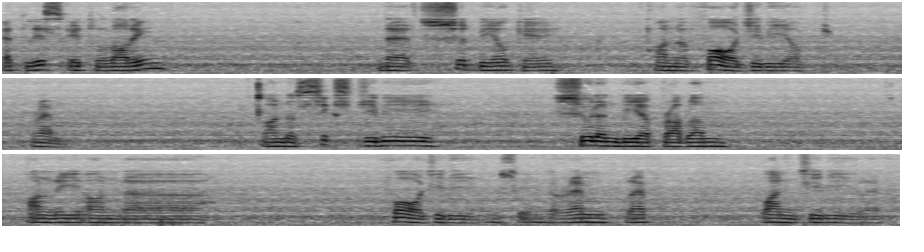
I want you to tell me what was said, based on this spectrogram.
at least it loading that should be okay on the 4 GB of RAM. On the 6 GB shouldn't be a problem. Only on the 4 GB you see the RAM left 1 GB left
